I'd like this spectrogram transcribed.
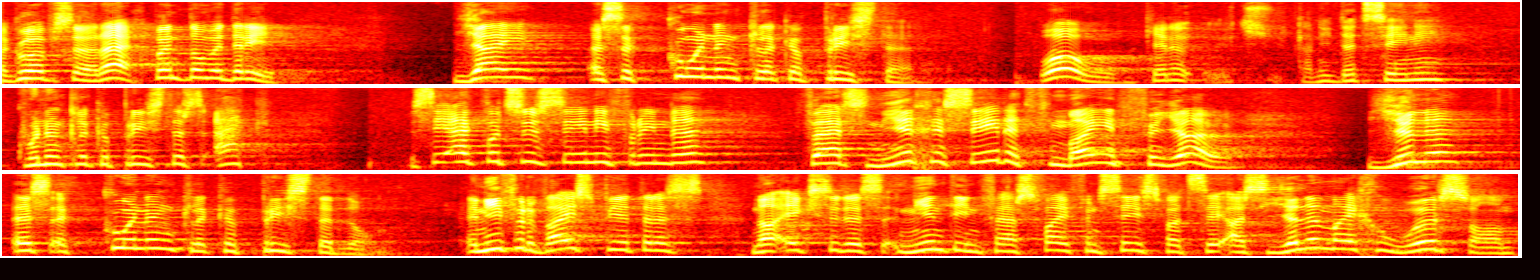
Ek hoop so, reg. Punt nommer 3. Jy is 'n koninklike priester. Wow, ken kan nie dit sê nie? Koninklike priesters ek. Sê ek wat so sê nie, vriende? Vers 9 sê dit vir my en vir jou. Julle is 'n koninklike priesterdom. En hier verwys Petrus na Eksodus 19 vers 5 en 6 wat sê as julle my gehoorsaam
